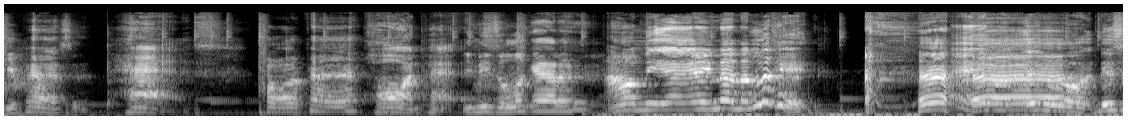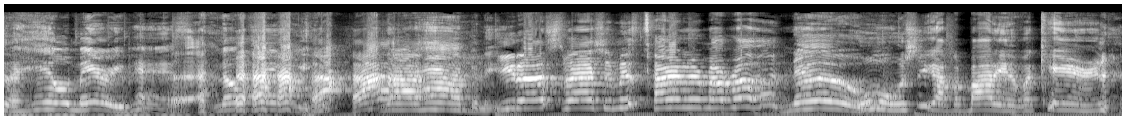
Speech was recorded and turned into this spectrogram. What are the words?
You're passing. Pass. Hard pass. Hard pass. You need to look at her. I don't need. Ain't nothing to look at. Hey, this is a hail mary pass. No, thank you. Not happening. you done smashing Miss Turner, my brother? no. Ooh, she got the body of a Karen.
